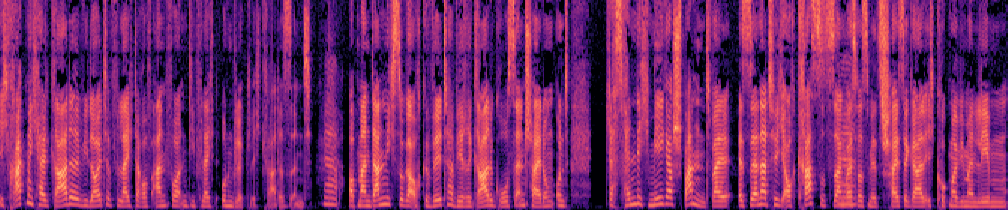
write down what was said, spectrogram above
Ich frage mich halt gerade, wie Leute vielleicht darauf antworten, die vielleicht unglücklich gerade sind. Ja. Ob man dann nicht sogar auch gewillter wäre, gerade große Entscheidungen. Und das fände ich mega spannend, weil es wäre natürlich auch krass sozusagen, Ja. weißt du was, mir jetzt scheißegal, ich guck mal, wie mein Leben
